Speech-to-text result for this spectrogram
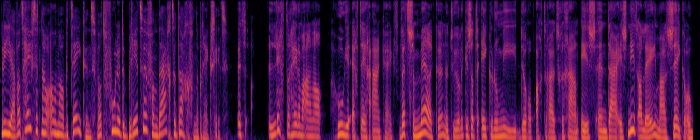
Lia, wat heeft het nou allemaal betekend? Wat voelen de Britten vandaag de dag van de brexit? Het ligt er helemaal aan al hoe je er tegenaan kijkt. Wat ze merken natuurlijk is dat de economie erop achteruit gegaan is. En daar is niet alleen, maar zeker ook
